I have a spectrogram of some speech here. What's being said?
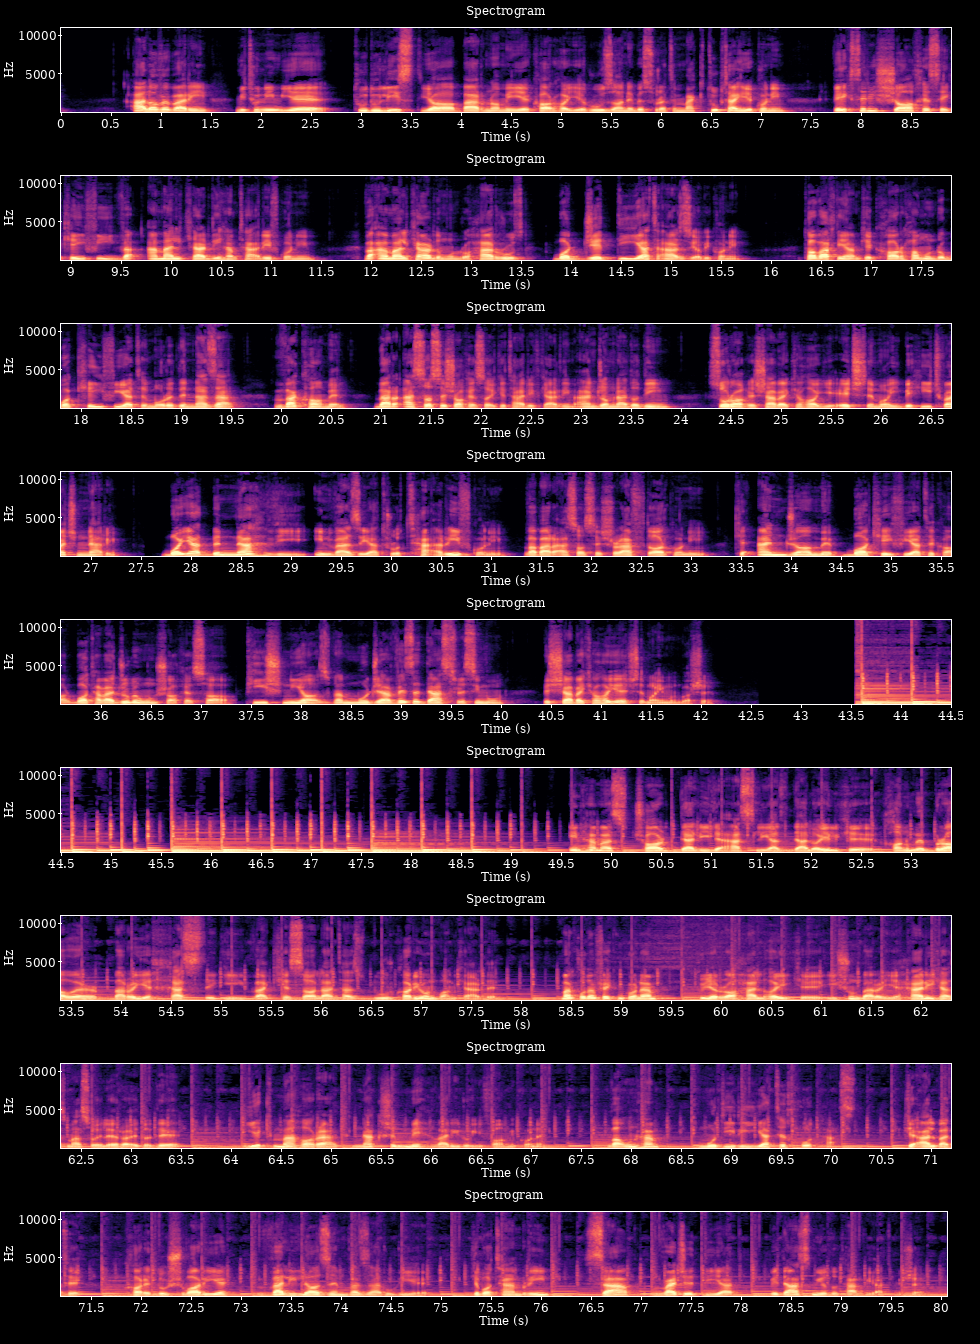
علاوه بر این می‌تونیم یه تودو لیست یا برنامه کارهای روزانه به صورت مکتوب تهیه کنیم و یک سری شاخص کیفی و عملکردی هم تعریف کنیم و عملکردمون رو هر روز با جدیت ارزیابی کنیم. تا وقتی هم که کارهامون رو با کیفیت مورد نظر و کامل بر اساس شاخصهایی که تعریف کردیم انجام ندادیم سراغ شبکه های اجتماعی به هیچ وجه نریم. باید به نحوی این وضعیت رو تعریف کنیم و بر اساسش رفتار کنیم که انجام با کیفیت کار با توجه به اون شاخص پیش نیاز و مجوز دسترسیمون به شبکه های اجتماعیمون باشه. این هم از چهار دلیل اصلی از دلایلی که خانم براور برای خستگی و کسالت از دورکاری عنوان کرده. من خودم فکر می‌کنم توی راه هایی که ایشون برای هر یک از مسائل ارائه داده یک مهارت نقش محوری رو ایفا می‌کنه و اون هم مدیریت خود هست که البته کار دشواریه ولی لازم و ضروریه که با تمرین صبر و جدیت به دست میاد و تقویت میشه.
